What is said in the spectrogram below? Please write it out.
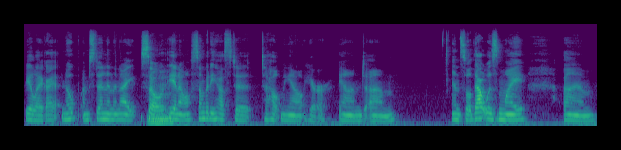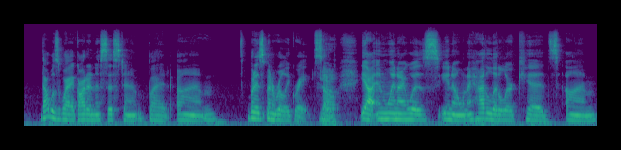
be like, I nope, I'm staying in the night. So Mm-hmm. you know, somebody has to to help me out here, and um, and so that was my um, that was why I got an assistant, but um, but it's been really great. So Yeah. yeah, and when I was you know when I had littler kids, um,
